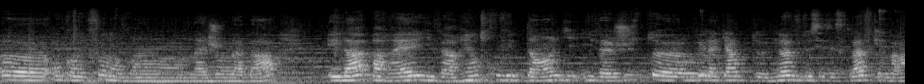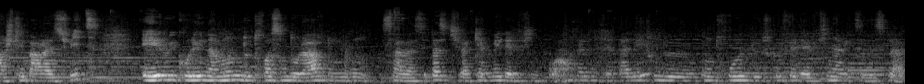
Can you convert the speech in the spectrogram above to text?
encore une fois on envoie un agent là-bas et là, pareil, il va rien trouver de dingue, il va juste euh, enlever la garde de neuf de ses esclaves qu'elle va racheter par la suite et lui coller une amende de 300 dollars. Ça c'est pas ce qui va calmer Delphine quoi. En fait, donc il n'y a pas tout de contrôle de ce que fait Delphine avec ses esclaves.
